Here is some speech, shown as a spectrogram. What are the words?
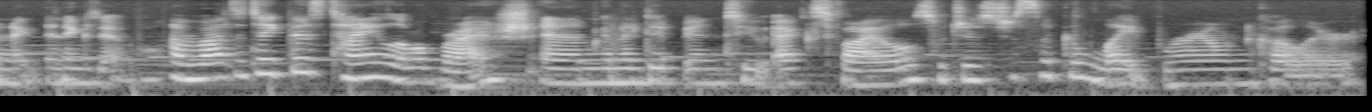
an, an example. I'm about to take this tiny little brush and I'm gonna dip into X-Files, which is just like a light brown color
